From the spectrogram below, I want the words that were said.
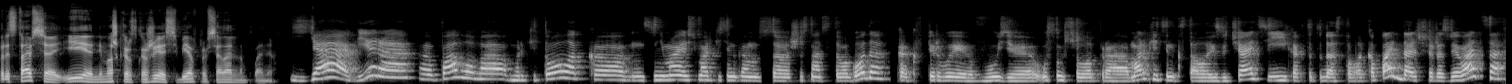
Представься и немножко расскажи о себе в профессиональном плане. Я Вера э, Павлова, маркетолог. Э, занимаюсь маркетингом с 2016 года. Как впервые в ВУЗе услышала про маркетинг, стала изучать и как-то туда стала копать, дальше развиваться.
